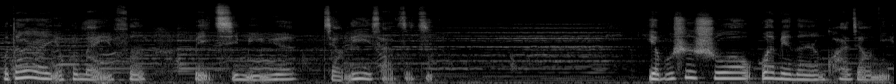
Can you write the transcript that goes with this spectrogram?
我当然也会买一份，美其名曰奖励一下自己。也不是说外面的人夸奖你，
